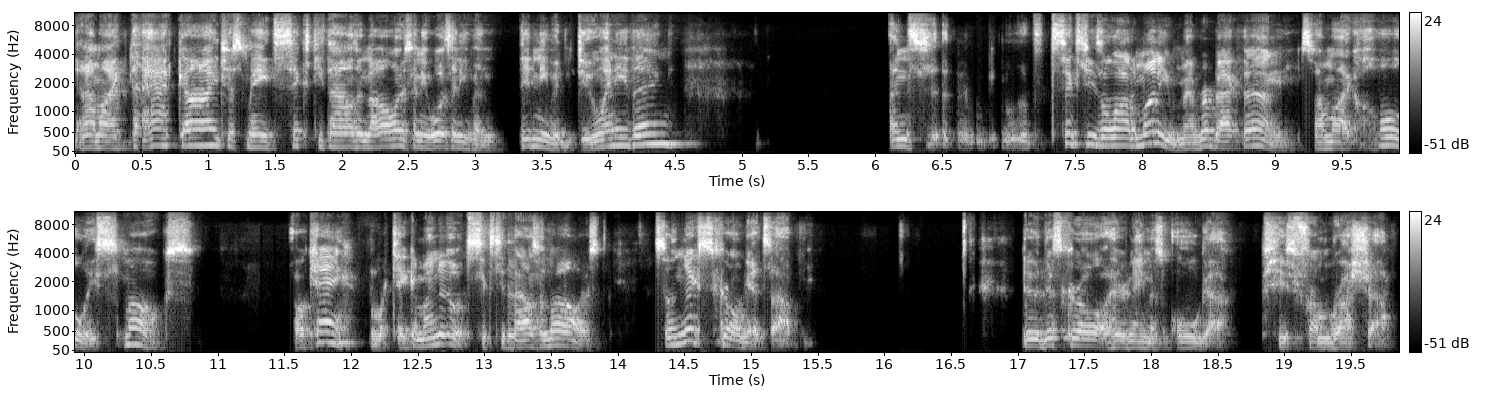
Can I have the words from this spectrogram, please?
And I'm like, that guy just made sixty thousand dollars and he wasn't even didn't even do anything. And sixty is a lot of money, remember back then. So I'm like, holy smokes. Okay, we're taking my notes, sixty thousand dollars. So the next girl gets up. Dude, this girl, her name is Olga. She's from Russia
